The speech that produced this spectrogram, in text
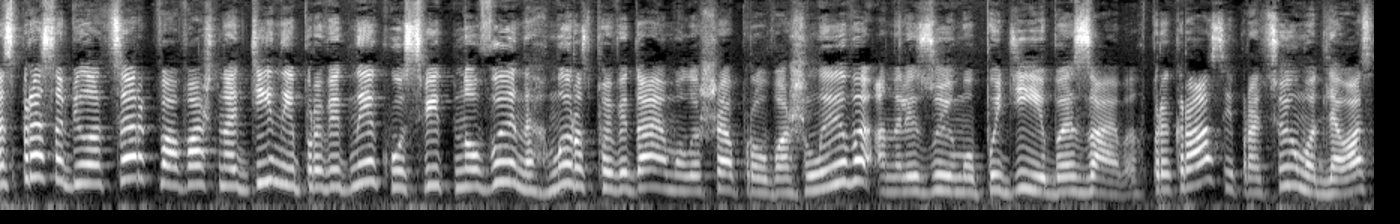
Еспресо Біла Церква ваш надійний провідник у світ новин. Ми розповідаємо лише про важливе, аналізуємо події без зайвих прикрас і працюємо для вас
